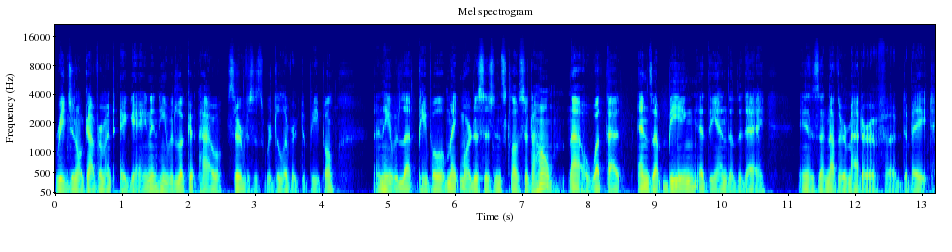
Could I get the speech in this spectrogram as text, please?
regional government again, and he would look at how services were delivered to people, and he would let people make more decisions closer to home. Now, what that ends up being at the end of the day is another matter of uh, debate.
